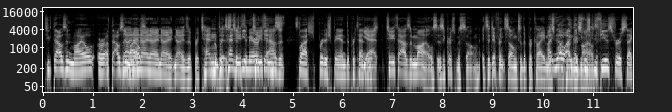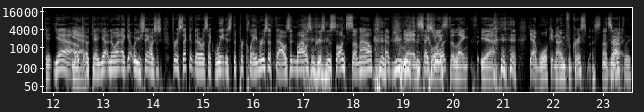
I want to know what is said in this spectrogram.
two thousand mile or a thousand No, no, miles? no, no, no, no. The The Pretenders, Pretenders, two- the American slash British band, the Pretenders. Yeah, 2000 Miles is a Christmas song. It's a different song to the Proclaimers I know. I 500 just was confused for a second. Yeah. Yeah. Okay, okay. Yeah. No, I, I get what you're saying. I was just for a second there. I was like, wait, is the Proclaimers a thousand miles of Christmas song somehow? Have you yeah, it's twice the length. Yeah. yeah, walking home for Christmas. That's exactly. right.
